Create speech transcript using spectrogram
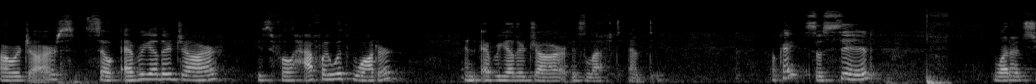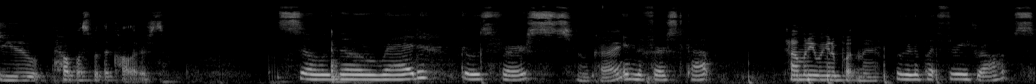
our jars. So every other jar is full halfway with water and every other jar is left empty. Okay, so Sid, why don't you help us with the colors? So the red goes first Okay, in the first cup. how many are we gonna put in there? We're gonna put three drops.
